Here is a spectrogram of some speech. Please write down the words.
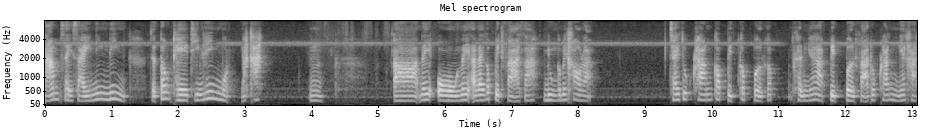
น้ำใสๆนิ่งๆ จะต้องเททิ้งให้หมดนะคะในโอ่งในอะไรก็ปิดฝาซะยุงก็ไม่เข้าละ ช้ทุกครั้งก็ปิดก็เปิดก็คันนี้ค่ะปิดเปิดฝาทุกครั้งอย่างเงี้ยค่ะ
